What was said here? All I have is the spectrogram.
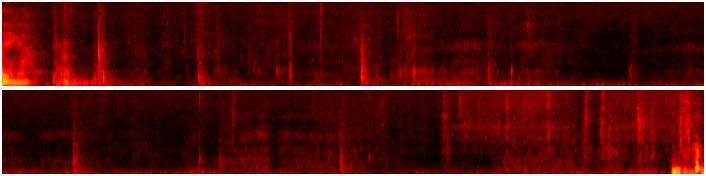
뭐야 이거? 어?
